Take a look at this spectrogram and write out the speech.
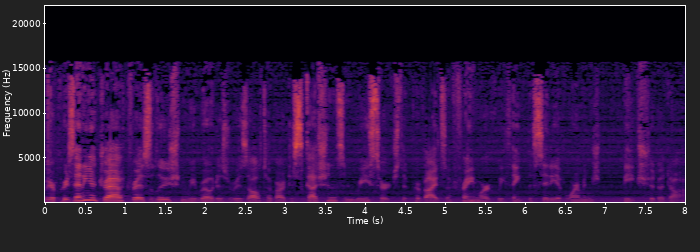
We are presenting a draft resolution we wrote as a result of our discussions and research that provides a framework we think the city of Ormond Beach should adopt.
